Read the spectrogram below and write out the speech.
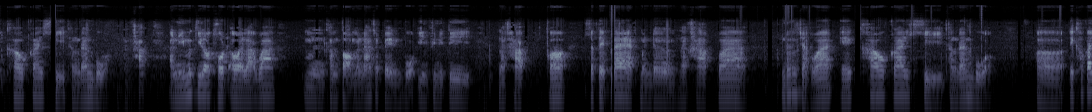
x เข้าใกล้ 4 ทางด้านบวกนะครับ อันนี้เมื่อกี้เราทดเอาไว้แล้วว่ามันคำตอบมันน่าจะเป็นบวก infinity นะครับ ก็ step แรกเหมือนเดิมนะครับว่า เนื่องจากว่า x เข้าใกล้ 4 ทางด้านบวก เอ่อ x เข้าใกล้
